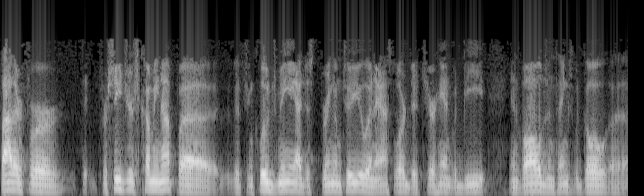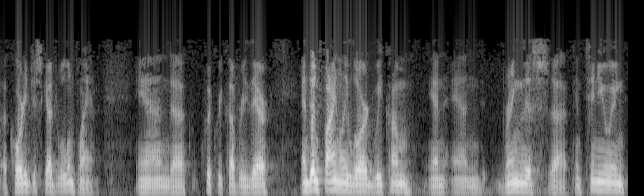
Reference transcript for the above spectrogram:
Father, for procedures coming up, uh, which includes me, I just bring them to you and ask, Lord, that your hand would be involved and things would go uh, according to schedule and plan. And uh, quick recovery there. And then finally, Lord, we come and, and bring this uh, continuing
